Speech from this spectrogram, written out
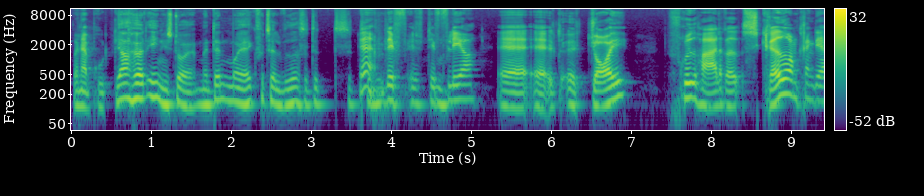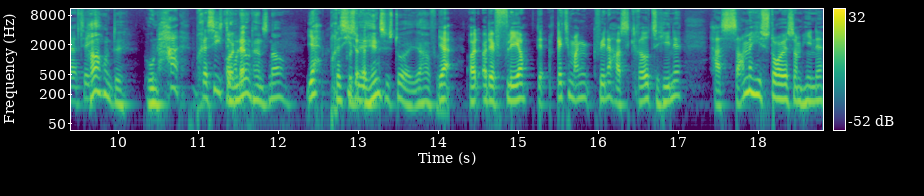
hvor han har brugt... Jeg har hørt en historie, men den må jeg ikke fortælle videre, så det... Så Ja, det er, det er flere... Øh, øh, øh, Joy Fryd har allerede skrevet omkring det her ting. Har hun det? Hun har præcis det. Og hun nævnt hans navn? Ja, præcis. det er hendes historie, jeg har fået. Ja, og, og der er flere. Der, rigtig mange kvinder har skrevet til hende, har samme historie som hende,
